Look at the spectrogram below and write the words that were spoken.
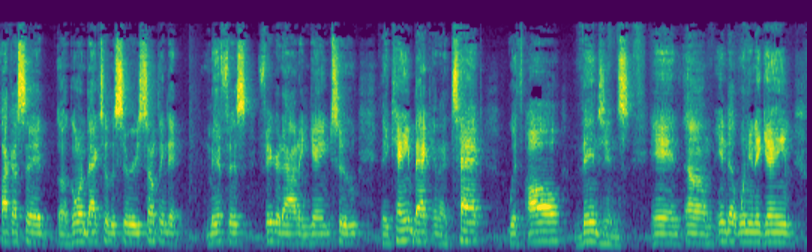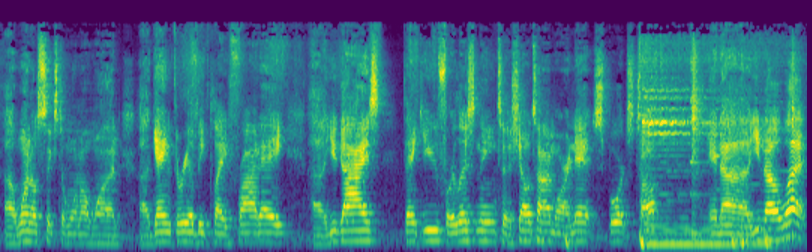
like I said, uh, going back to the series, something that Memphis figured out in game two. They came back and attacked with all vengeance and um, end up winning the game uh, 106 to 101. Uh, game three will be played Friday. Uh, you guys, thank you for listening to Showtime Arnett Sports Talk. And uh, you know what?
